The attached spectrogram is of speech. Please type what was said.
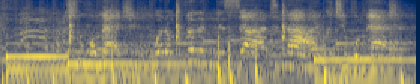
Could you imagine what I'm feeling inside tonight? Could you imagine?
